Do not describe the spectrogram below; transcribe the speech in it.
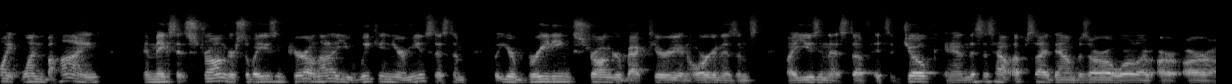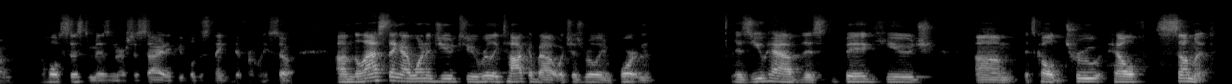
0.1 behind and makes it stronger. So by using Purell, not only you weaken your immune system, but you're breeding stronger bacteria and organisms by using that stuff. It's a joke, and this is how upside down, bizarro world our, our, our um, whole system is in our society. People just think differently. So um, the last thing I wanted you to really talk about, which is really important, is you have this big, huge, um, it's called True Health Summit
